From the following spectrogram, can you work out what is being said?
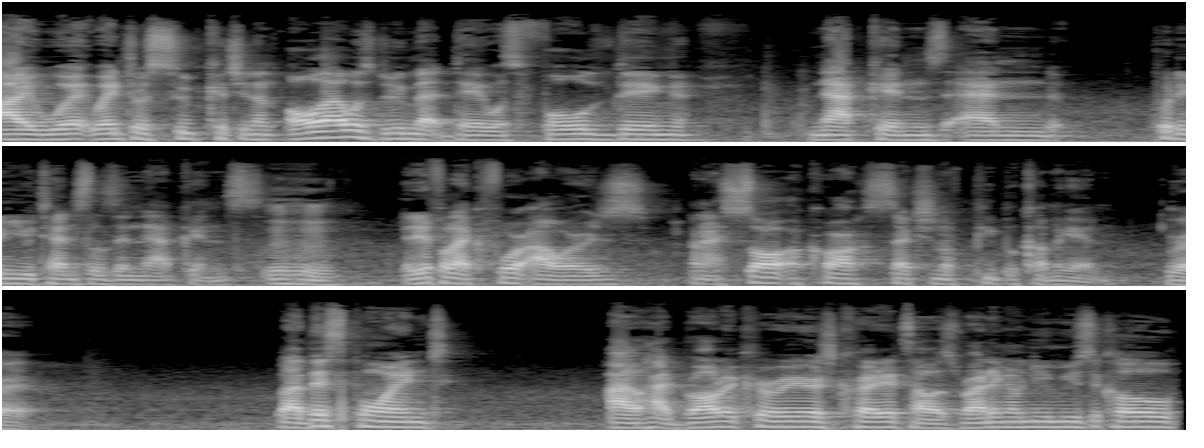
I w- went to a soup kitchen, and all I was doing that day was folding napkins and putting utensils in napkins. Mm-hmm. I did it for like four hours, and I saw a cross section of people coming in. Right. But at this point, I had Broadway careers, credits. I was writing a new musical.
